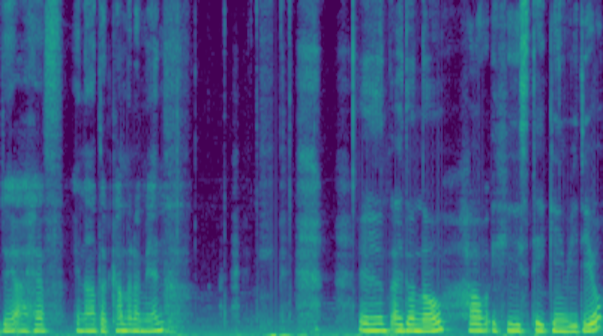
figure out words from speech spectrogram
today I have another cameraman. And I don't know how he is taking video.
